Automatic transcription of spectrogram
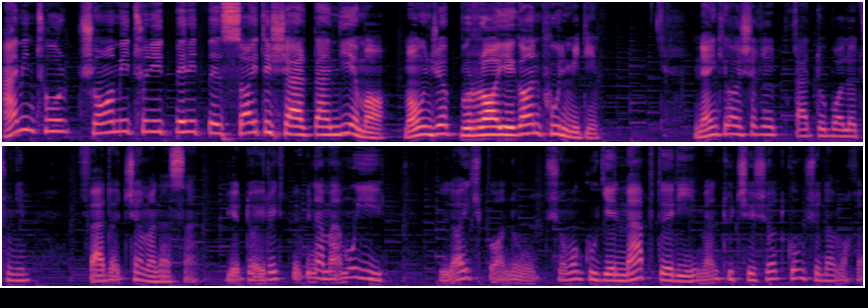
همینطور شما می‌تونید برید به سایت شرط بندی ما. ما اونجا رایگان پول میدیم. نه اینکه عاشق قد و بالاتونیم فدا چه من هستن بیا دایرکت ببینم عمویی. لایک بانو. شما گوگل مپ داری؟ من تو چشات گم شدم آخه.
